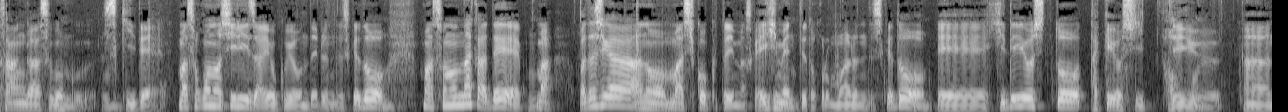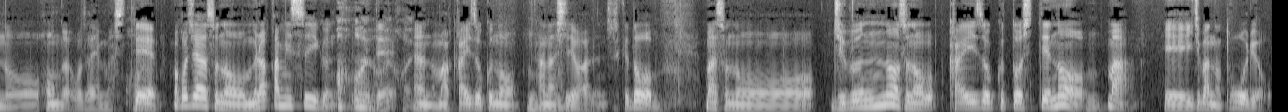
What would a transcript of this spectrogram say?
さんがすごく好きで、まあ、そこのシリーズはよく読んでるんですけど、まあ、その中で、まあ、私があの、まあ、四国といいますか、愛媛っていうところもあるんですけど、うん、えー、秀吉と武吉っていう、あの本がございまして、まあ、こちらはその村上水軍って、あのまあ海賊の話ではあるんですけど、まあ、その自分のその海賊としての、まあえー、一番の棟梁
